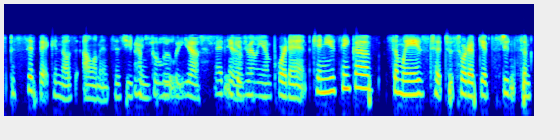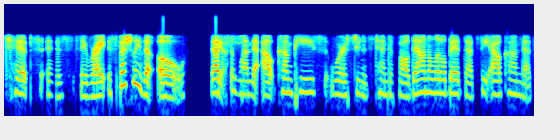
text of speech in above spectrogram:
specific in those elements as you can Absolutely, be. yes. I think yes. is really important. Can you think of some ways to, to sort of give students some tips as they write, especially the O? That's yes. the one, the outcome piece, where students tend to fall down a little bit. That's the outcome. That's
